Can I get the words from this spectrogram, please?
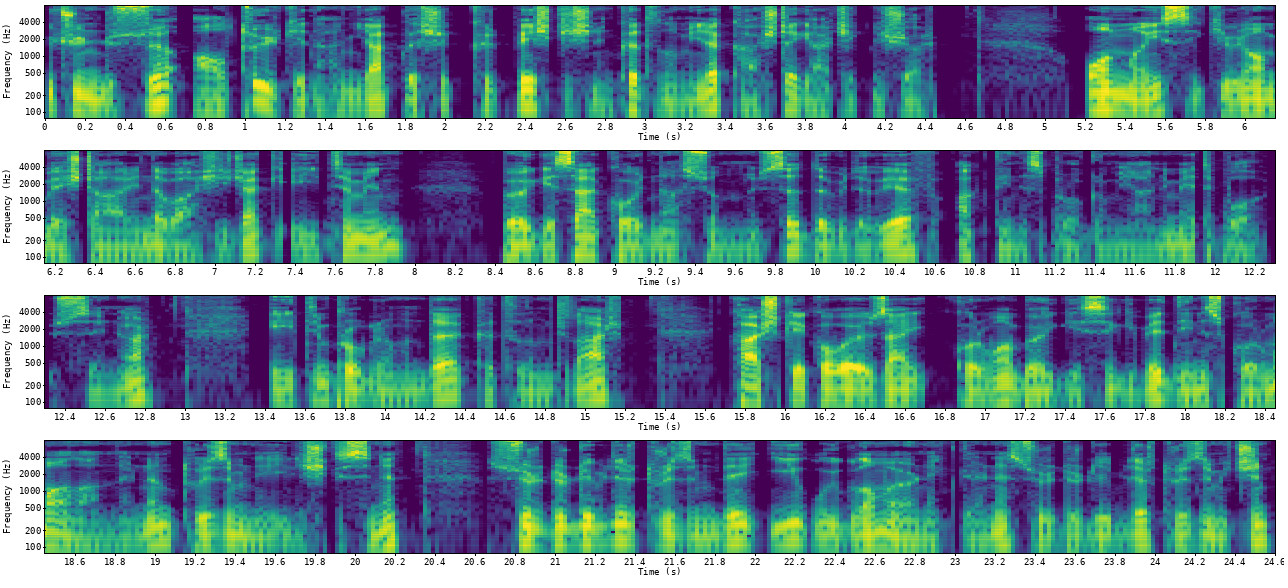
üçüncüsü 6 ülkeden yaklaşık 45 kişinin katılımıyla Kaş'ta gerçekleşiyor. 10 Mayıs 2015 tarihinde başlayacak eğitimin bölgesel koordinasyonunu ise WWF Akdeniz programı yani METPO üstleniyor. Eğitim programında katılımcılar Kaşkekova Özel Koruma Bölgesi gibi deniz koruma alanlarının turizmle ilişkisini, sürdürülebilir turizmde iyi uygulama örneklerini, sürdürülebilir turizm için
